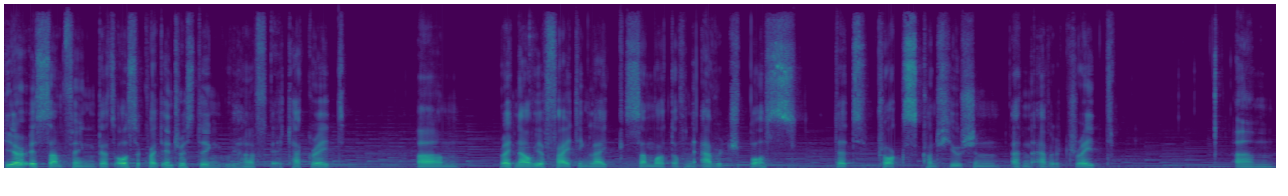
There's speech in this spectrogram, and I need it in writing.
Here is something that's also quite interesting. We have attack rate. Um, right now we are fighting like somewhat of an average boss that procs confusion at an average rate. Um,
